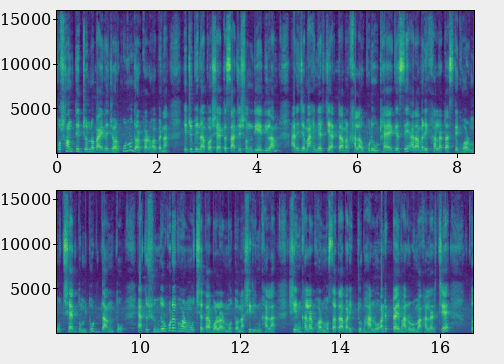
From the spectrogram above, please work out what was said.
প্রশান্তির জন্য বাইরে যাওয়ার কোনো দরকার হবে না। একটু বিনা পয়সায় একটা সাজেশন দিয়ে দিলাম। আর এই যে, মাহিনের চেয়ারটা আমার খালা উপরে উঠায় গেছে, আর আমার এই খালাটা আজকে ঘর মুছছে, একদম দুর্দান্ত। এত সুন্দর করে ঘর মুছছে তা বলার মতো না, শিরিন খালা। শিরিন খালার ঘর মোছাটা আবার একটু ভালো, অনেকটাই ভালো রুমা খালার চেয়ে। তো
